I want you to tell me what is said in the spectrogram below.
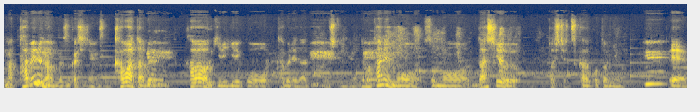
まあ、食べるのは難しいじゃないですか。皮は食べる。皮はギリギリこう食べれたとしてもでも種もその出汁をとして使うことにようん。って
